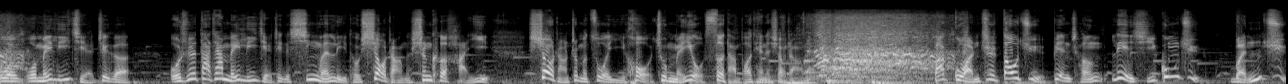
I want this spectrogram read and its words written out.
我我没理解这个。我觉得大家没理解这个新闻里头校长的深刻含义。校长这么做以后，就没有色胆包天的校长了，把管制刀具变成练习工具、文具。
